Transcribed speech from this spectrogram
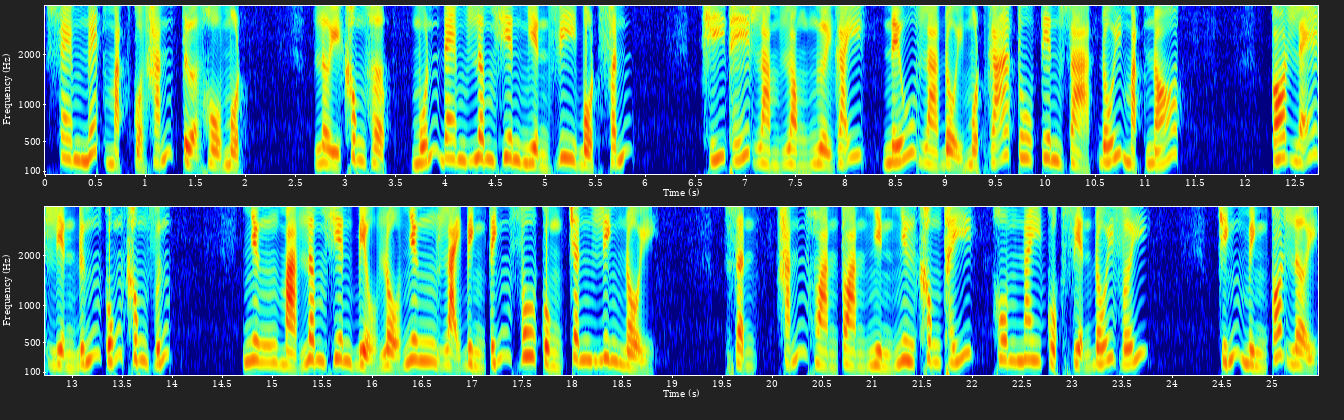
xem nét mặt của hắn tựa hồ một. Lời không hợp, muốn đem Lâm Hiên nghiền vi bột phấn. Khí thế làm lòng người gãy, nếu là đổi một gã tu tiên giả đối mặt nó. Có lẽ liền đứng cũng không vững. Nhưng mà Lâm Hiên biểu lộ nhưng lại bình tĩnh vô cùng chân linh nổi. Giận, hắn hoàn toàn nhìn như không thấy, hôm nay cuộc diện đối với. Chính mình có lợi,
